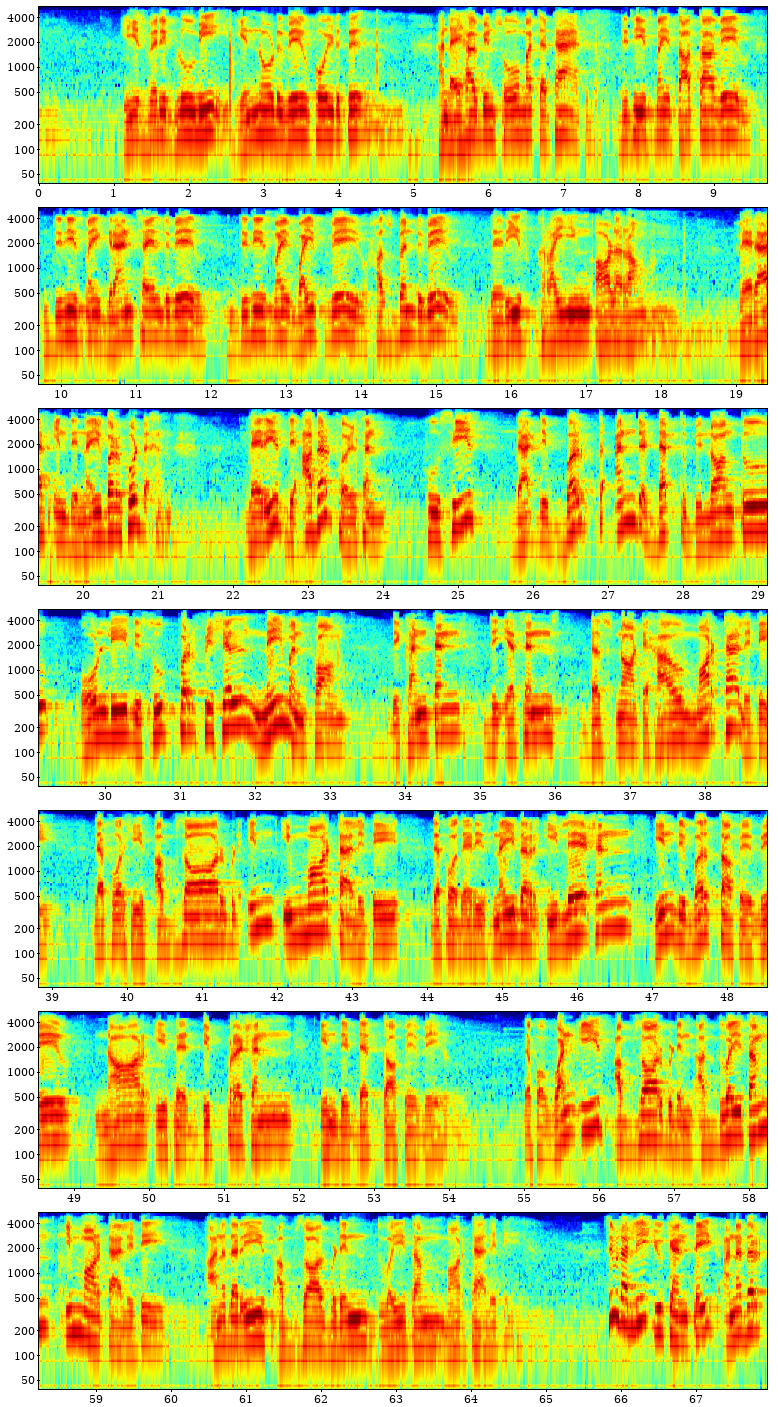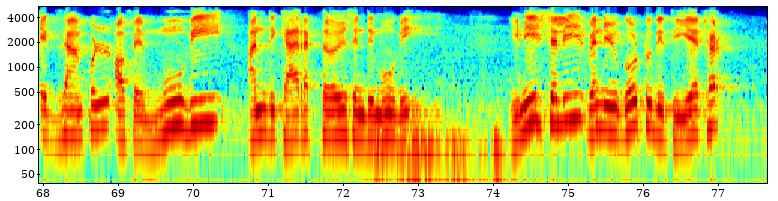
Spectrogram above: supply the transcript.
He is very gloomy. Ennodu wave poiduthu. And I have been so much attached. This is my tata wave. This is my grandchild wave. This is my wife wave, husband wave. There is crying all around. Whereas in the neighborhood, there is the other person who sees that the birth and death belong to only the superficial name and form, the content, the essence does not have mortality. Therefore, he is absorbed in immortality. Therefore, there is neither elation in the birth of a wave, nor is a depression in the death of a wave. Therefore, one is absorbed in Advaitam, immortality. Another is absorbed in Dvaitam, mortality. Similarly, you can take another example of a movie and the characters in the movie. Initially, when you go to the theater,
